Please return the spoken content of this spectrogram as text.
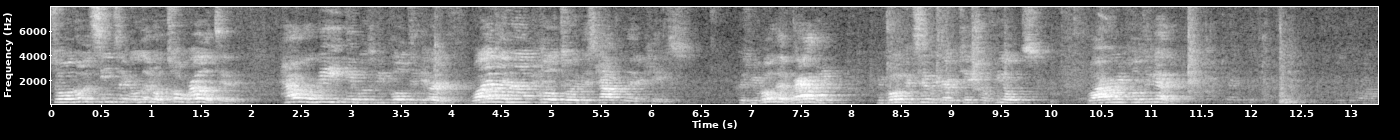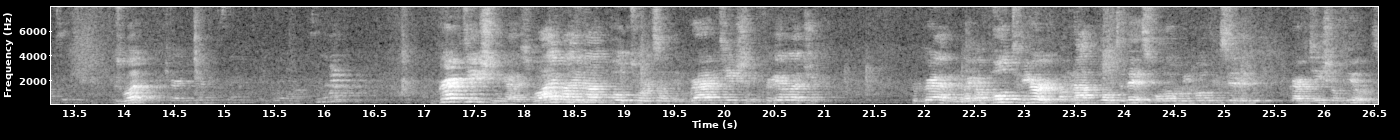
So although it seems like a little, it's all relative. How are we able to be pulled to the earth? Why am I not pulled toward this calculator case? Because we both have gravity, we both exhibit gravitational fields. Why are we pulled together? Because what? Gravitationally, guys. Why am I not pulled towards something? Gravitationally. Forget electric. For gravity. Like I'm pulled to the earth, I'm not pulled to this, although we both exhibit gravitational fields.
